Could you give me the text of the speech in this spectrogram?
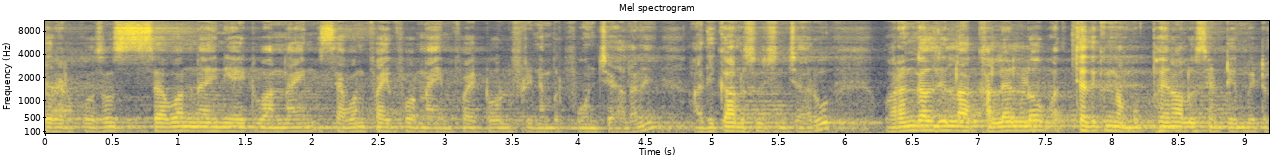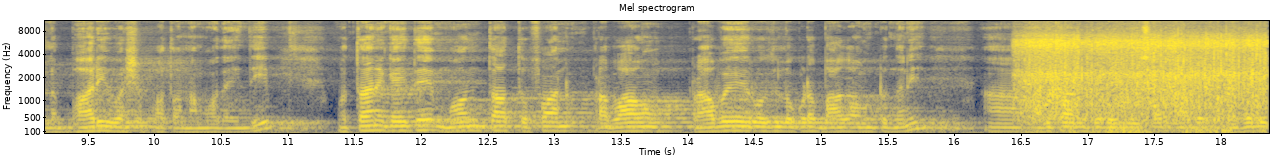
చర్యల కోసం seven nine eight one nine seven five four nine five toll free number phone చేయాలని అధికారులు సూచించారు. వరంగల్ జిల్లా కల్లెల్లో అత్యధికంగా ముప్పై నాలుగు సెంటీమీటర్ల భారీ వర్షపాతం నమోదైంది. మొత్తానికైతే మోంతా తుఫాన్ ప్రభావం రాబోయే రోజుల్లో కూడా బాగా ఉంటుందని అధికారులు తెలియజేశారు. కాబట్టి ప్రజలు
